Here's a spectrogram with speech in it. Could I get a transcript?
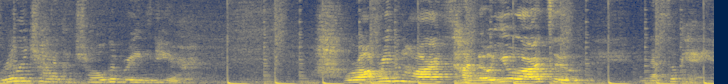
Really try to control the breathing here. We're all breathing hard, so I know you are too. And that's okay.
